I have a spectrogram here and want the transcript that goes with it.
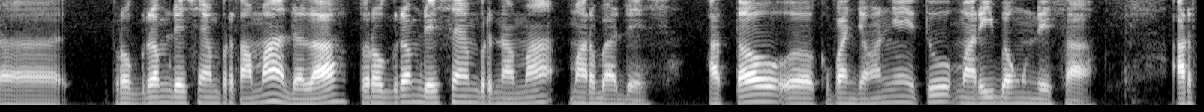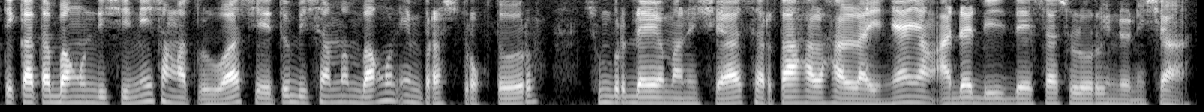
Uh, program desa yang pertama adalah program desa yang bernama Marbades atau uh, kepanjangannya itu Mari Bangun Desa. Arti kata bangun di sini sangat luas yaitu bisa membangun infrastruktur, sumber daya manusia serta hal-hal lainnya yang ada di desa seluruh Indonesia.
